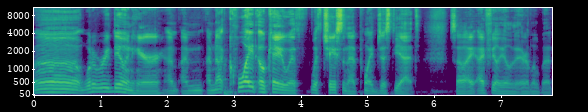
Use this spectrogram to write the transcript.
uh, what are we doing here? I'm I'm I'm not quite okay with with chasing that point just yet. So I, I feel you there a little bit.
